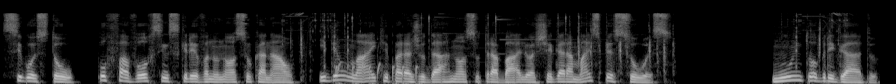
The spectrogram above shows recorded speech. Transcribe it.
Se gostou, por favor se inscreva no nosso canal, e dê um like para ajudar nosso trabalho a chegar a mais pessoas. Muito obrigado.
